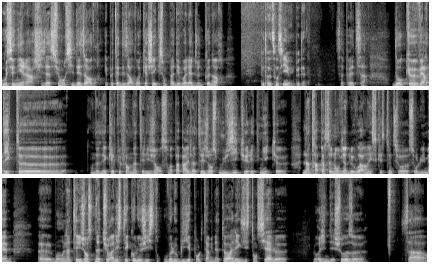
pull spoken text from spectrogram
Ou c'est une hiérarchisation aussi des ordres, et peut-être des ordres cachés qui sont pas dévoilés à John Connor. Peut-être aussi, oui, peut-être. Ça peut être ça. Donc, euh, verdict, on a donné quelques formes d'intelligence. On va pas parler de l'intelligence musique et rythmique. L'intrapersonnel, on vient de le voir, hein, il se questionne sur, sur lui-même. Bon, l'intelligence naturaliste écologiste, on va l'oublier pour le Terminator. Elle est existentielle, l'origine des choses ça,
